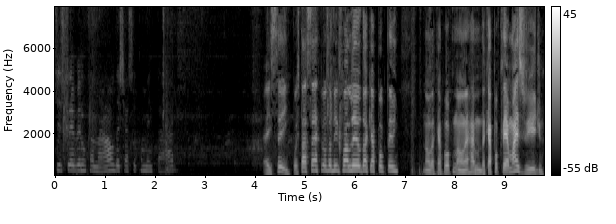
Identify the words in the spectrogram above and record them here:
se inscrever no canal, deixar seu comentário. É isso aí. Pois tá certo, meus amigos. Valeu. Daqui a pouco tem. Não, daqui a pouco não, né, Raimundo? Daqui a pouco tem mais vídeo.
